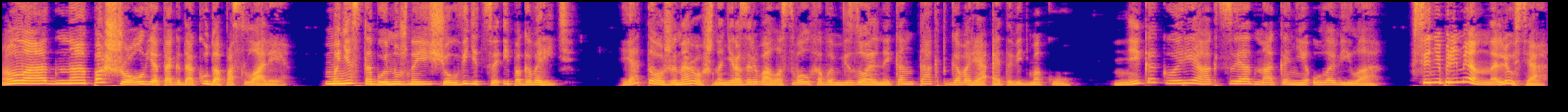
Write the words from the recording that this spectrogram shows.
«Ладно, пошел я тогда, куда послали. Мне с тобой нужно еще увидеться и поговорить». Я тоже нарочно не разрывала с Волховым визуальный контакт, говоря это ведьмаку. Никакой реакции, однако, не уловила. «Все непременно, Люся!»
